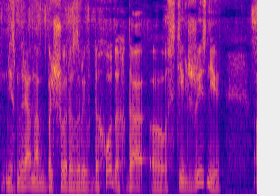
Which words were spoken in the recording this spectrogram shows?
несмотря на большой разрыв в доходах, да, э, стиль жизни э,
